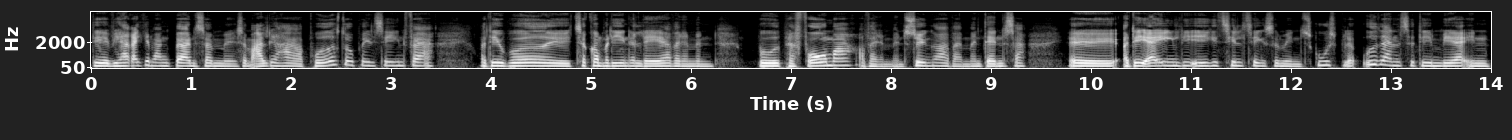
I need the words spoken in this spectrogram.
Det, vi har rigtig mange børn, som, øh, som aldrig har prøvet at stå på en scene før, og det er jo både, øh, så kommer de ind og lærer, hvordan man både performer, og hvordan man synger, og hvordan man danser. Øh, og det er egentlig ikke tiltænkt som en skuespilleruddannelse, det er mere en,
